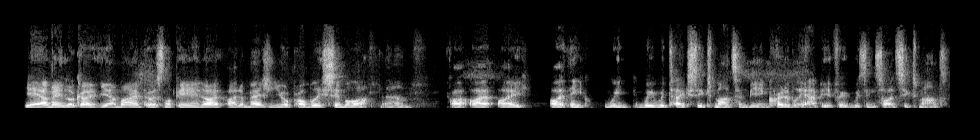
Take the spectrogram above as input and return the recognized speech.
Yeah, I mean, look, I, yeah, my own personal opinion, I, would imagine you're probably similar. Um, I, I, I think we we would take six months and be incredibly happy if it was inside six months.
